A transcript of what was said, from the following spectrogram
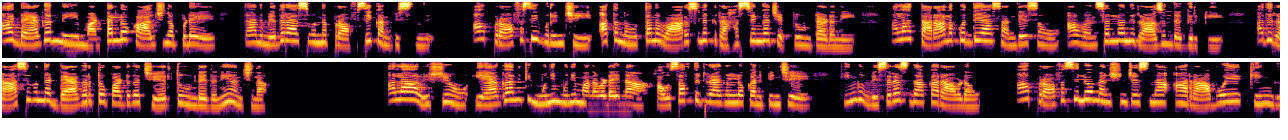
ఆ డ్యాగర్ని మంటల్లో కాల్చినప్పుడే దాని మీద రాసి ఉన్న ప్రాఫెసీ కనిపిస్తుంది. ఆ ప్రాఫెసీ గురించి అతను తన వారసులకి రహస్యంగా చెప్పి ఉంటాడని అలా తరాల కొద్దీ ఆ సందేశం ఆ వంశంలోని రాజుల దగ్గరికి అది రాసి ఉన్న డ్యాగర్తో పాటుగా చేరుతూ ఉండేదని అంచనా. అలా ఆ విషయం యాగానికి ముని ముని మనవడైన హౌస్ ఆఫ్ ది డ్రాగన్లో కనిపించే కింగ్ విసరస్ దాకా రావడం ఆ ప్రాఫెసీలో మెన్షన్ చేసిన ఆ రాబోయే కింగ్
